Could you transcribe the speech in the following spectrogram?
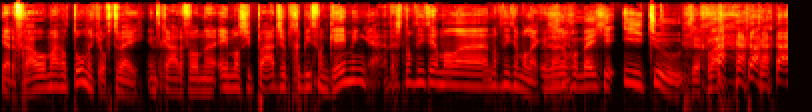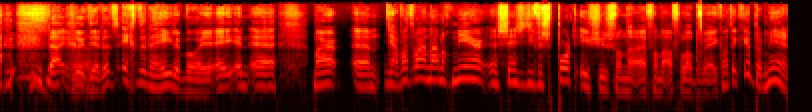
ja, de vrouwen maar een tonnetje of twee. In het kader van uh, emancipatie op het gebied van gaming, ja, dat is nog niet helemaal, uh, nog niet helemaal lekker. Het is nog een beetje E2, zeg maar. nou goed, ja, dat is echt een hele mooie. Hey, en, maar um, ja, wat waren nou nog meer sensitieve sportissues van de, van de afgelopen week? Want ik heb er meer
